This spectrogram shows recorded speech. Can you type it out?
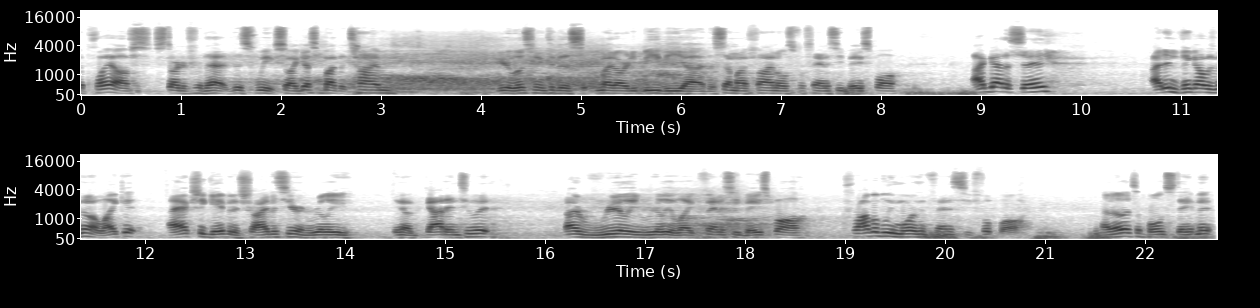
the playoffs started for that this week. So I guess by the time you're listening to this, it might already be the uh, the semifinals for fantasy baseball. I gotta say, I didn't think I was gonna like it. I actually gave it a try this year and really, you know, got into it. I really, really like fantasy baseball, probably more than fantasy football. I know that's a bold statement,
